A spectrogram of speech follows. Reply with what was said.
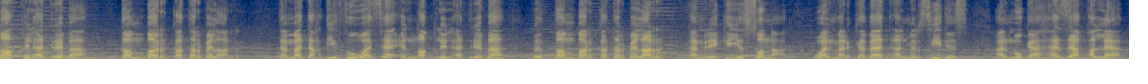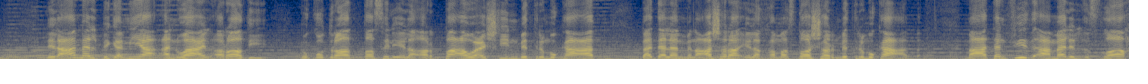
نقل أتربة dumper كاتربيلر. تم تحديث وسائل نقل الأتربة بال dumper كاتربيلر أمريكي الصنع. والمركبات المرسيدس المجهزة قلاب للعمل بجميع أنواع الأراضي بقدرات تصل إلى 24 متر مكعب بدلا من 10 إلى 15 متر مكعب مع تنفيذ أعمال الإصلاح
